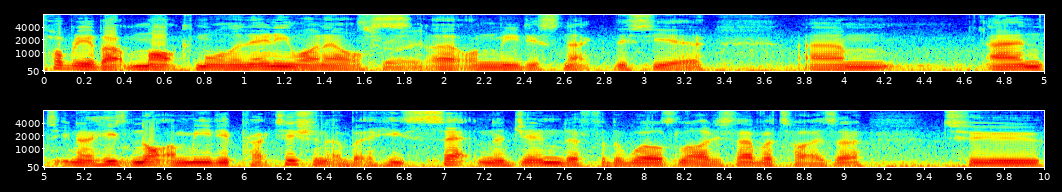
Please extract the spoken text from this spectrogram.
probably about Mark more than anyone else right. uh, on Media Snack this year. Um, and you know he's not a media practitioner, but he's set an agenda for the world's largest advertiser to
